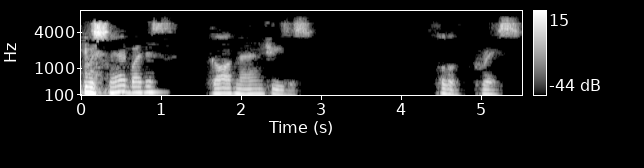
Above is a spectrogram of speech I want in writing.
He was snared by this God-man Jesus, full of grace.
